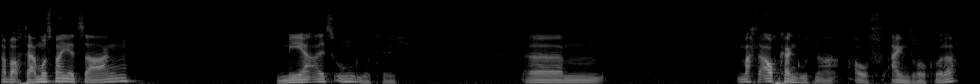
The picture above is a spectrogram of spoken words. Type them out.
aber auch da muss man jetzt sagen, mehr als unglücklich. Ähm, macht auch keinen guten auf Eindruck, oder?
